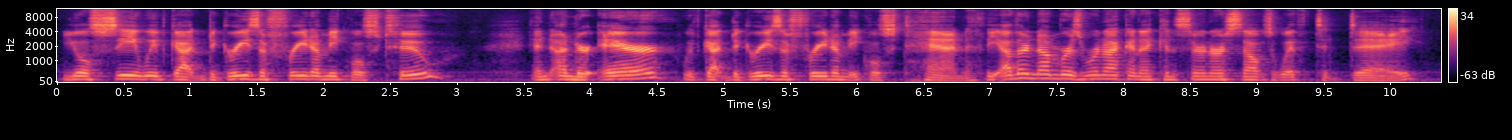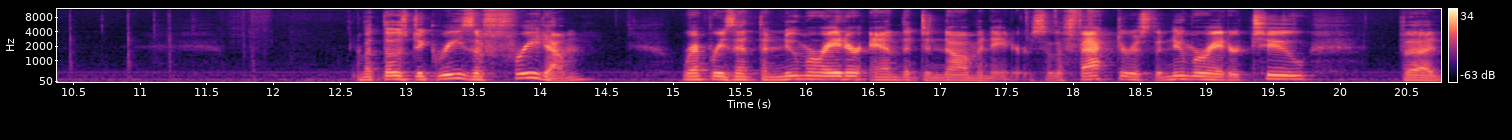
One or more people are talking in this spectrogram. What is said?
you'll see we've got degrees of freedom equals 2. And under error, we've got degrees of freedom equals 10. The other numbers we're not going to concern ourselves with today. But those degrees of freedom represent the numerator and the denominator. So the factor is the numerator 2. The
